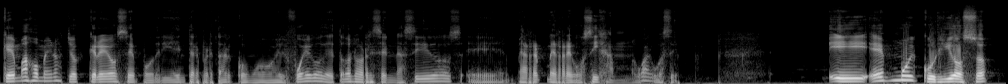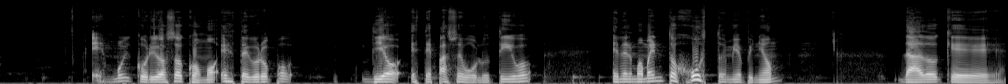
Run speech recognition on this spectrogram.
que más o menos yo creo se podría interpretar como el fuego de todos los recién nacidos eh, me, me regocijan o algo así. Y es muy curioso es muy curioso como este grupo dio este paso evolutivo en el momento justo, en mi opinión, dado que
